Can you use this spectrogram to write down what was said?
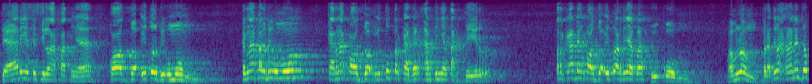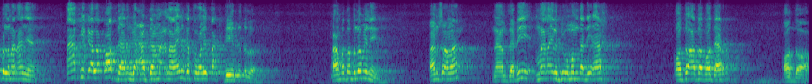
dari sisi lafadznya kodok itu lebih umum. Kenapa lebih umum? Karena kodok itu terkadang artinya takdir, terkadang kodok itu artinya apa? Hukum. Paham belum? Berarti maknanya double maknanya. Tapi kalau kodar nggak ada makna lain kecuali takdir itu loh. Paham atau belum ini? Paham soalnya? Nah, jadi mana yang lebih umum tadi ah? Kodok atau kodar? Kodok.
